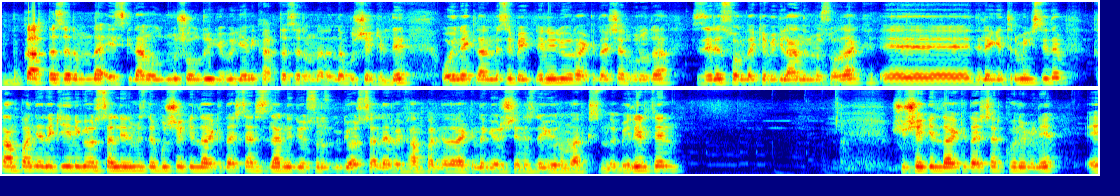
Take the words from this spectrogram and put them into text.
Bu kart tasarımında eskiden olmuş olduğu gibi yeni kart tasarımlarında bu şekilde oyun eklenmesi bekleniliyor arkadaşlar. Bunu da sizlere son dakika bilgilendirmesi olarak ee, dile getirmek istedim. Kampanyadaki yeni görsellerimiz de bu şekilde arkadaşlar. Sizler ne diyorsunuz bu görseller ve kampanyalar hakkında görüşlerinizi de yorumlar kısmında belirtin. Şu şekilde arkadaşlar Konami'nin e,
